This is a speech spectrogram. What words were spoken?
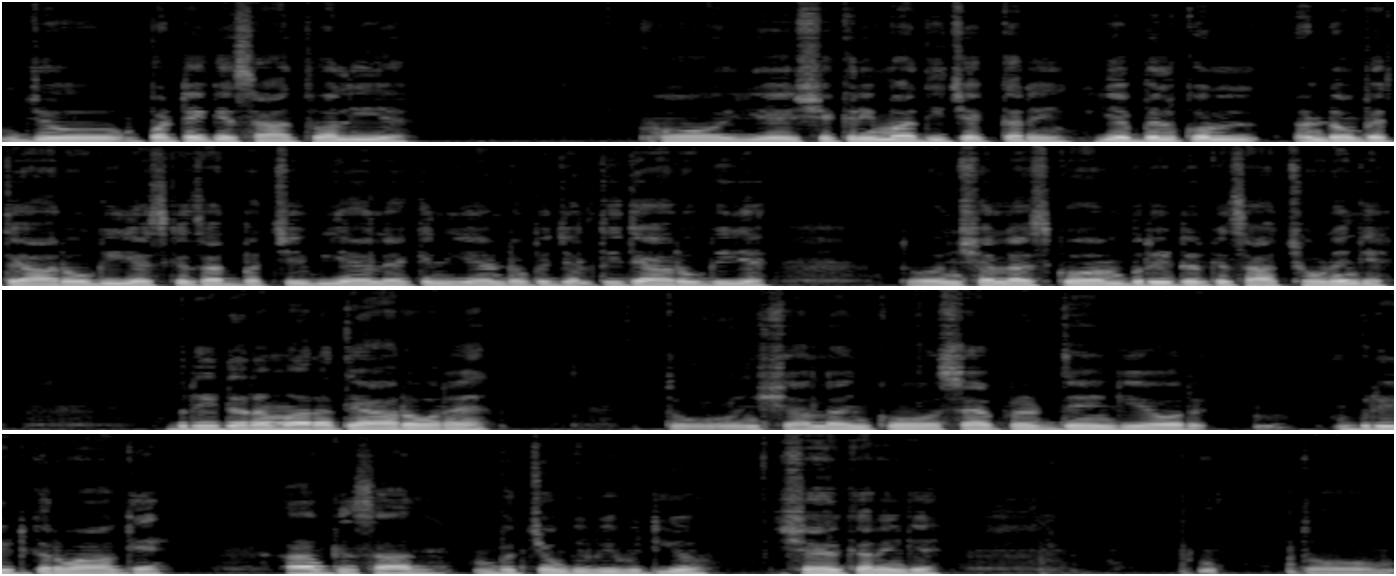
जो पट्टे के साथ वाली है। और ये शिकरी मादी चेक करें, ये बिल्कुल अंडों पे तैयार हो गई है। इसके साथ बच्चे भी हैं, लेकिन ये अंडों पे जल्दी तैयार हो गई है। तो इंशाल्लाह इसको हम ब्रीडर के साथ छोड़ेंगे। ब्रीडर हमारा तैयार हो रहा है। तो इंशाल्लाह इनको सेपरेट देंगे और ब्रीड करवा के आपके साथ बच्चों की भी वीडियो शेयर करेंगे। तो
